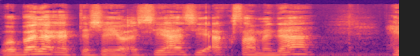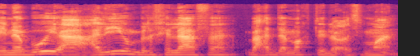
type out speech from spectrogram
وبلغ التشيع السياسي أقصى مداه حين بويع علي بالخلافة بعد مقتل عثمان.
